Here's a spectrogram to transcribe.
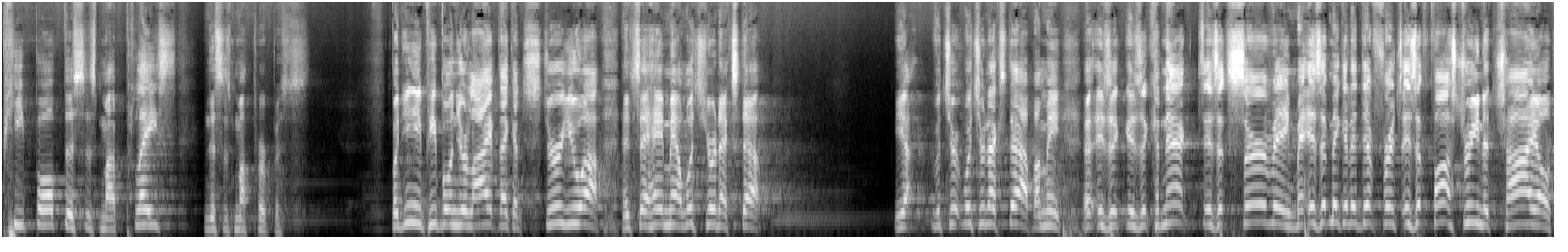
people, this is my place, and this is my purpose. But you need people in your life that can stir you up and say, hey man, what's your next step? Yeah, what's your, what's your next step? I mean, uh, is it, is it connect? Is it serving? Is it making a difference? Is it fostering a child?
